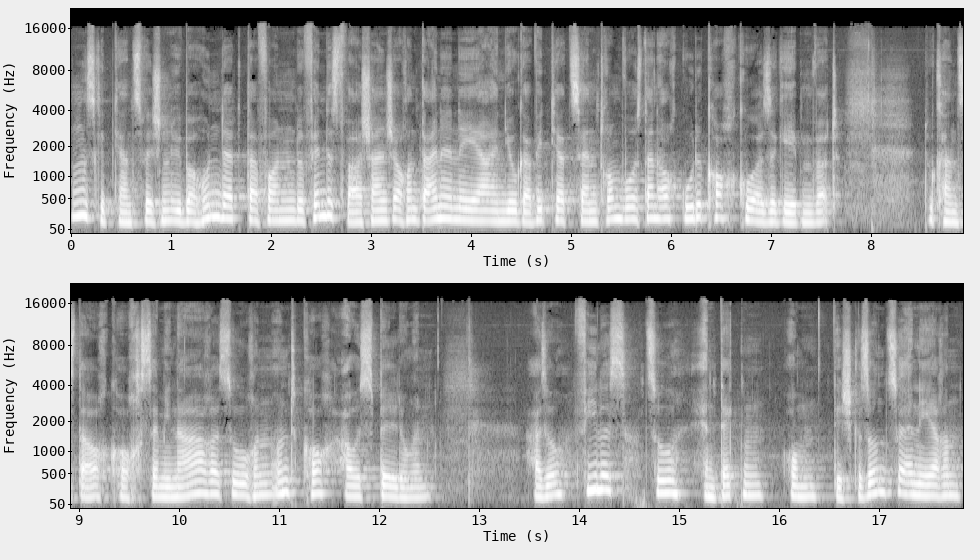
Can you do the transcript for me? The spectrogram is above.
Es gibt ja inzwischen über 100 davon. Du findest wahrscheinlich auch in deiner Nähe ein Yoga Vidya Zentrum, wo es dann auch gute Kochkurse geben wird. Du kannst auch Kochseminare suchen und Kochausbildungen. Also vieles zu entdecken, um dich gesund zu ernähren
